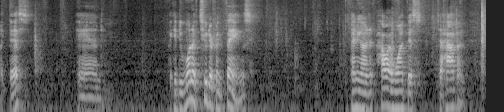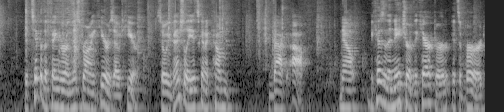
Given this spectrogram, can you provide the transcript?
like this, and I could do one of two different things, depending on how I want this to happen. The tip of the finger on this drawing here is out here. So eventually it's going to come back up now, because of the nature of the character, it's a bird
